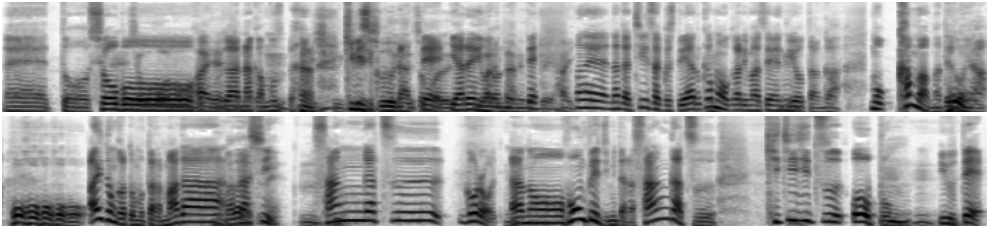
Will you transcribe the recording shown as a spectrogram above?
えーっと、消防がなんか 厳しくなって、やれんようになってでなんか小さくしてやるかもわかりませんって言おったんが、もう看板が出るんや。アイドンかと思ったらまだらしい。ですね。うん。3月頃、あの、ホームページ見たら3月吉日オープン言うて、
